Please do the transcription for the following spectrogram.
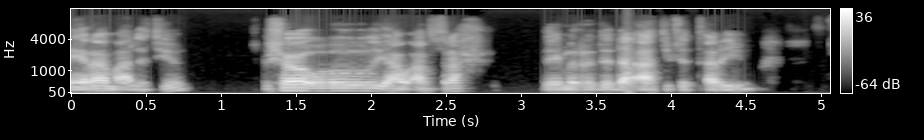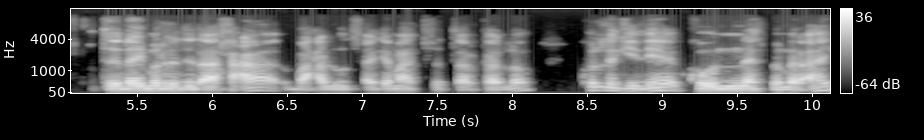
ነይራ ማለት እዩ ሸኡ ያው ኣብ ስራሕ ዘይምርድዳኣት ይፍጠር እዩ እቲ ናይ ምርድዳኣ ከዓ ባዕሉ ፀገማት ትፍጠር ከሎ ኩሉ ግዜ ክውንነት ብምርኣይ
